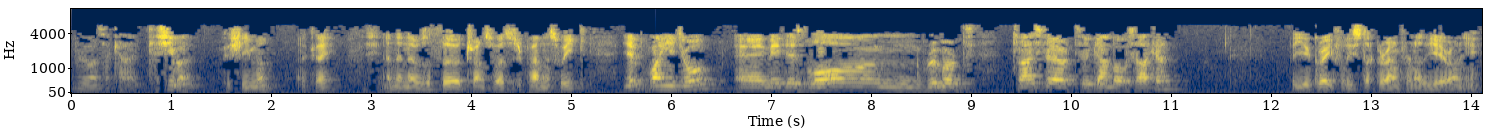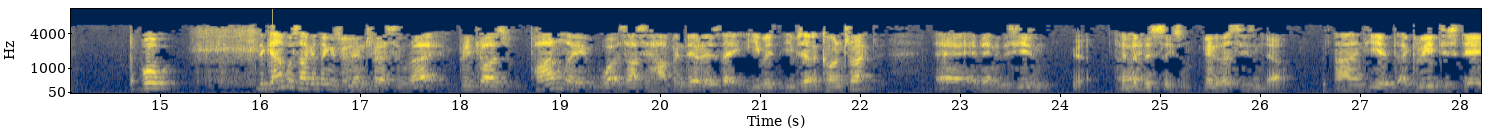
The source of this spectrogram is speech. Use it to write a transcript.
be honest, I can't. Kashima. Kashima. Okay. Kashima. And then there was a third transfer to Japan this week. Yep, Hwang Ui-jo uh, made his long rumoured transfer to Gamba Osaka. But you're gratefully stuck around for another year, aren't you? Well, the Gamba Osaka thing is really interesting, right? Because apparently what has actually happened there is that he was he was out of contract uh, at the end of the season, Yeah. End Right. of this season. end of this season, Yeah. and he had agreed to stay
